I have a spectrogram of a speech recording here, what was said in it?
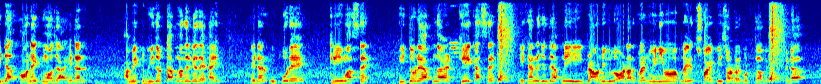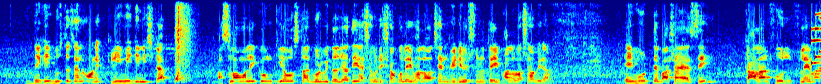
এটা অনেক মজা। এটার, আমি একটু ভিতরটা আপনাদেরকে দেখাই। এটার উপরে ক্রিম আছে, ভিতরে আপনার কেক আছে। এখানে যদি আপনি এই ব্রাউনিগুলো অর্ডার করেন মিনিমাম আপনাকে ছয় পিস অর্ডার করতে হবে। এটা দেখেই বুঝতেছেন অনেক ক্রিমি জিনিসটা। আসসালামু আলাইকুম, কী অবস্থা গর্বিত জাতি? আশা করি সকলেই ভালো আছেন। ভিডিও শুরুতেই ভালোবাসা, অবিরাম। এই মুহূর্তে বাসায় আছি। কালারফুল ফ্লেভার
